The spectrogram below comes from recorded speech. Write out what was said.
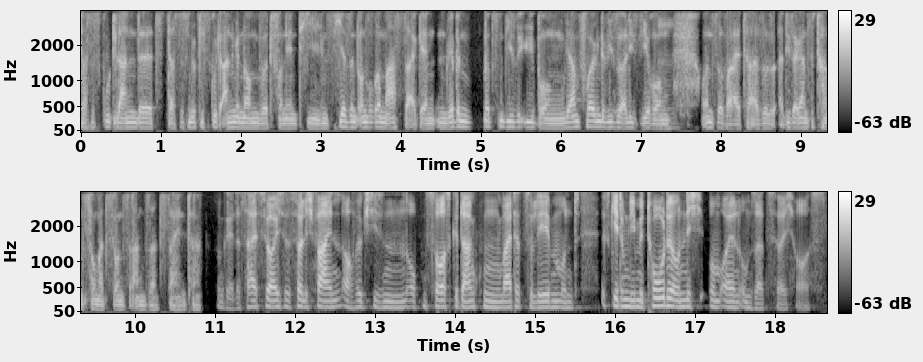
dass es gut landet, dass es möglichst gut angenommen wird von den Teams. Hier sind unsere Masteragenten. Wir benutzen diese Übungen. Wir haben folgende Visualisierung mhm. und so weiter. Also dieser ganze Transformationsansatz dahinter. Okay, das heißt für euch ist es völlig fein, auch wirklich diesen Open Source Gedanken weiterzuleben und es geht um die Methode und nicht um euren Umsatz, höre ich raus.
